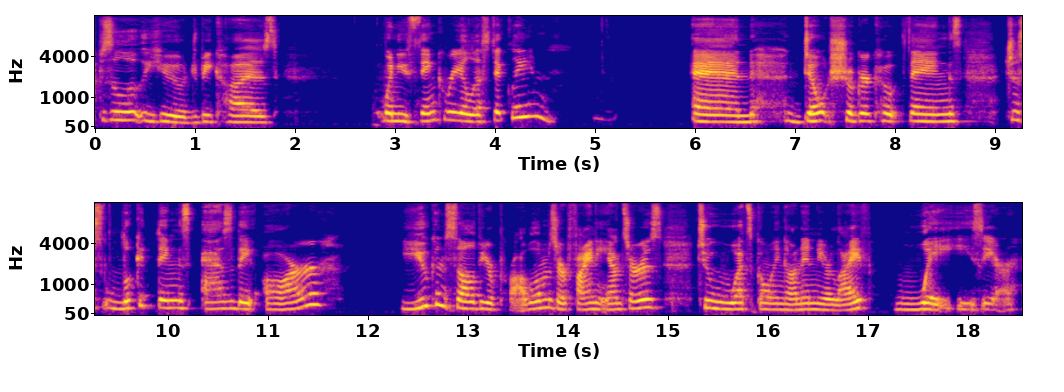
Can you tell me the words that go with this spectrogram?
absolutely huge because when you think realistically and don't sugarcoat things, just look at things as they are, you can solve your problems or find answers to what's going on in your life way easier.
